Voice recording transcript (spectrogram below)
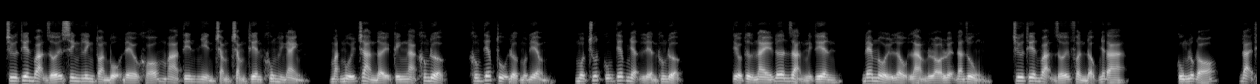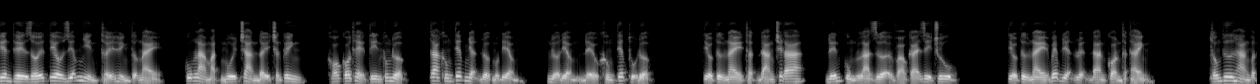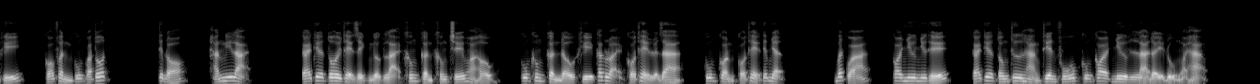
Chư thiên vạn giới sinh linh toàn bộ đều khó mà tin nhìn chằm chằm thiên khung hình ảnh, mặt mũi tràn đầy kinh ngạc không được, không tiếp thụ được một điểm, một chút cũng tiếp nhận liền không được. Tiểu tử này đơn giản người tiên, đem nổi lậu làm lò luyện đan dùng, chư thiên vạn giới phần độc nhất ta. Cùng lúc đó, đại thiên thế giới tiêu diễm nhìn thấy hình tượng này, cũng là mặt mũi tràn đầy chấn kinh, khó có thể tin không được, ta không tiếp nhận được một điểm, nửa điểm đều không tiếp thụ được. Tiểu tử này thật đáng chết ta, đến cùng là dựa vào cái gì chu? Tiểu tử này bếp điện luyện đan còn thật thành. Thống thư hàng vật khí có phần cũng quá tốt. Tiếp đó hắn nghĩ lại cái kia tôi thể dịch ngược lại không cần khống chế hỏa hầu, cũng không cần đấu khí các loại có thể luyện ra cũng còn có thể tiếp nhận. Bất quá coi như như thế cái kia tống thư hàng thiên phú cũng coi như là đầy đủ ngoại hạng.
